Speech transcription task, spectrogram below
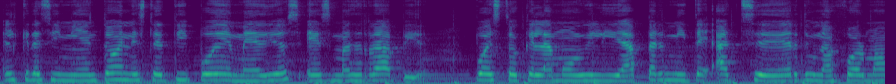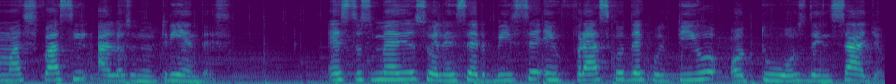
el crecimiento en este tipo de medios es más rápido, puesto que la movilidad permite acceder de una forma más fácil a los nutrientes. Estos medios suelen servirse en frascos de cultivo o tubos de ensayo.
